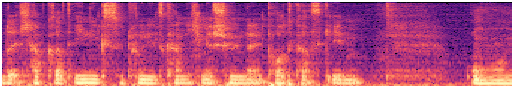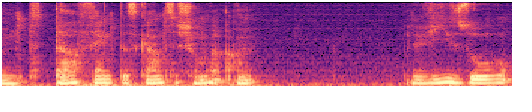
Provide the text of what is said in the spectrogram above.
Oder ich habe gerade eh nichts zu tun, jetzt kann ich mir schön deinen Podcast geben. Und da fängt das Ganze schon mal an. Wieso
